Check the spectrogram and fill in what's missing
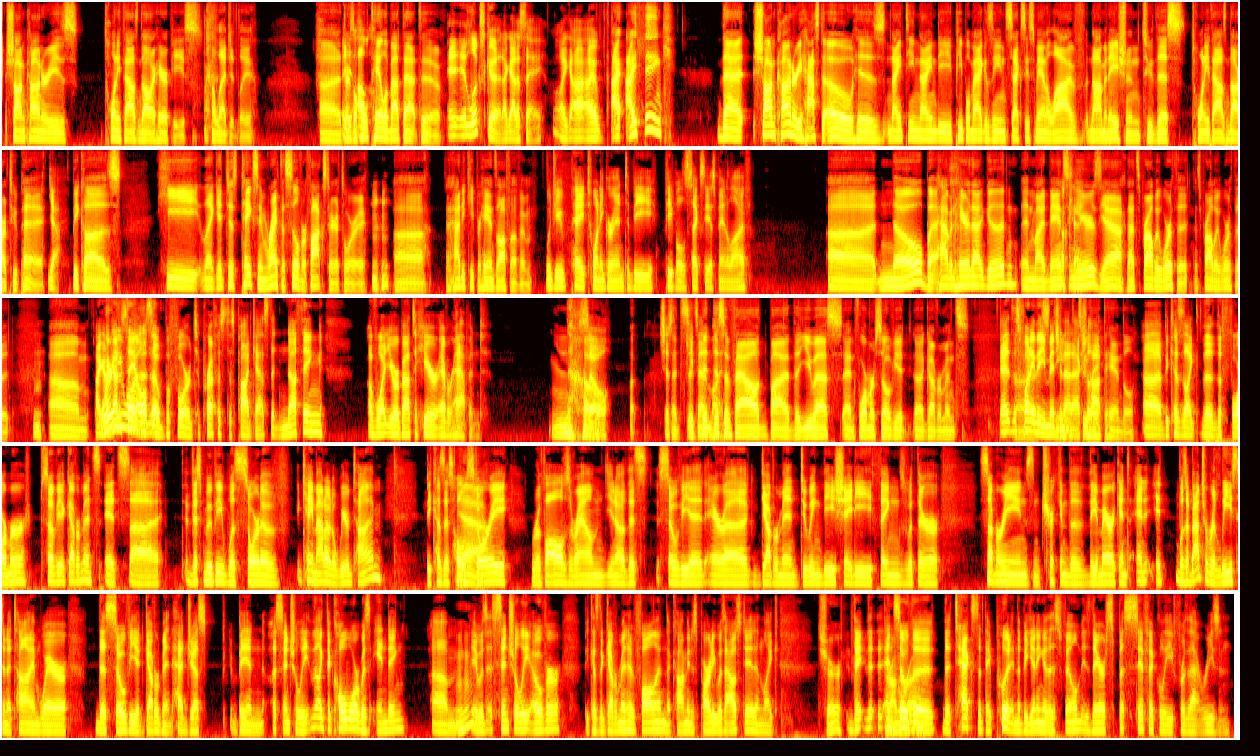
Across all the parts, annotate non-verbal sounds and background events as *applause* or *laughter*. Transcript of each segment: Sean Connery's twenty thousand dollar hairpiece *laughs* allegedly. Uh, there's a whole tale about that too. It, it looks good, I gotta say. Like I, I I I think that Sean Connery has to owe his 1990 People Magazine Sexiest Man Alive nomination to this twenty thousand dollar toupee. Yeah. because he like it just takes him right to Silver Fox territory. Mhm. Uh, and how do you keep your hands off of him? would you pay twenty grand to be people's sexiest man alive? Uh, no, but having hair that good in my advancing Okay. years, yeah, that's probably worth it. It's probably worth it. Hmm. Um, I, I gotta say want- also before to preface this podcast that nothing of what you're about to hear ever happened. no. So Uh, just It's it's been disavowed by the U.S. and former Soviet uh, governments. it's funny Uh, that you mentioned that too actually, hot to handle. uh, because like the the former Soviet governments, it's uh, this movie was sort of it came out at a weird time because this whole Yeah. story revolves around you know this Soviet era government doing these shady things with their submarines and tricking the the Americans, and it was about to release in a time where the Soviet government had just been essentially like the Cold War was ending. Um, Mhm. It was essentially over because the government had fallen, the Communist Party was ousted, and like Sure. they, th- and so run. the the text that they put in the beginning of this film is there specifically for that reason.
